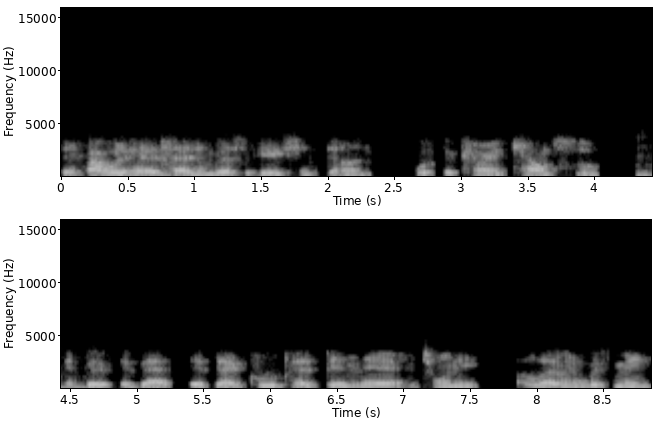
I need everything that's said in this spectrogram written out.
if I would have had that investigation done with the current council, mm-hmm. if it, if that if that group had been there in 2011 with me,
